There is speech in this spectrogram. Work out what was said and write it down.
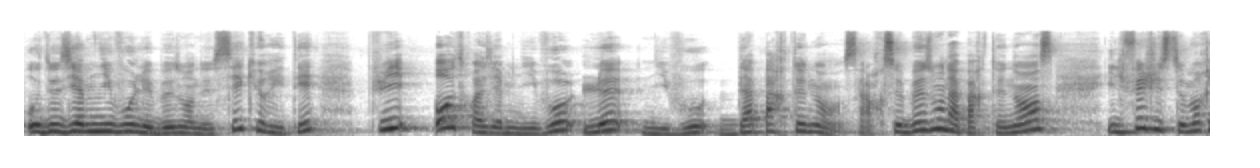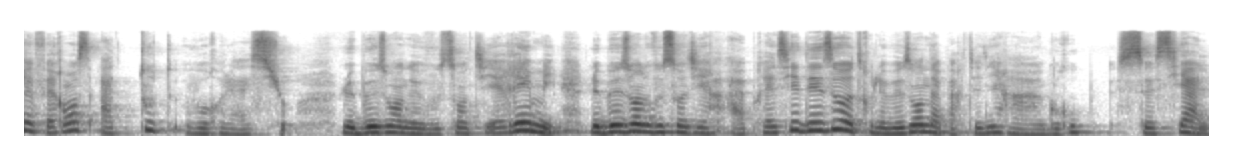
au deuxième niveau les besoins de sécurité, puis au troisième niveau le niveau d'appartenance. Alors ce besoin d'appartenance, il fait justement référence à toutes vos relations. Le besoin de vous sentir aimé, le besoin de vous sentir apprécié des autres, le besoin d'appartenir à un groupe social,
